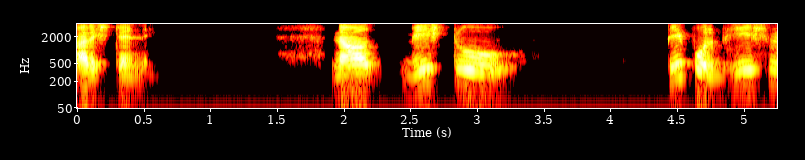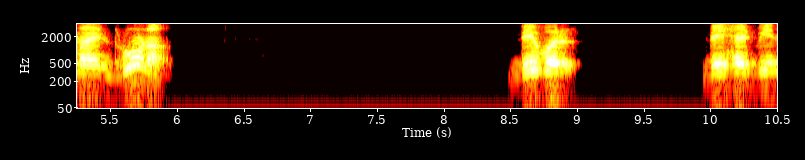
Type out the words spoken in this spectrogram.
are standing. Now, these two people, Bhishma and Drona, they were they had been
